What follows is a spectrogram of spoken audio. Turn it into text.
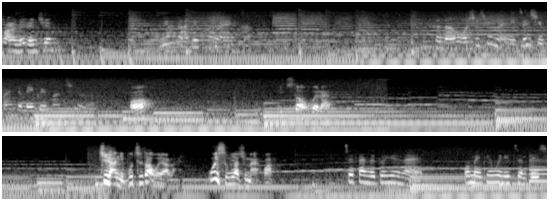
话了没人接？你有打电话来啊？可能我是去买你最喜欢的玫瑰花去了。哦，你知道我会来？既然你不知道我要来，为什么要去买花？这半个多月来，我每天为你准备鲜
